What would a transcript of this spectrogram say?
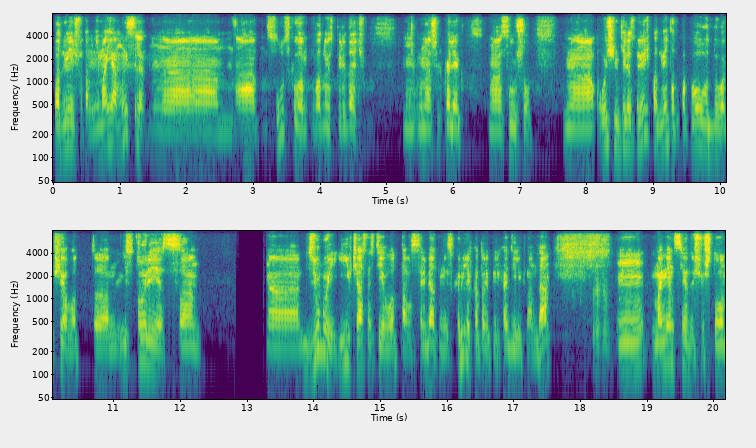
подмечу, там не моя мысль, а, а Слуцкого в одной из передач у наших коллег а, слушал. А, очень интересную вещь подметил по поводу вообще вот э, истории с Дзюбой и, в частности, вот там с ребятами из Крыльев, которые переходили к нам, да. Uh-huh. Момент следующий, что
